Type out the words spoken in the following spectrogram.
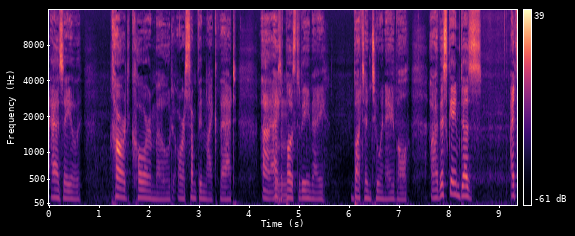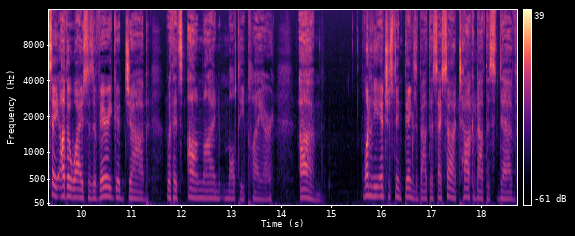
as a hardcore mode or something like that uh, as mm-hmm. opposed to being a button to enable. Uh, this game does i'd say otherwise does a very good job with its online multiplayer. Um, one of the interesting things about this, I saw a talk about this dev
